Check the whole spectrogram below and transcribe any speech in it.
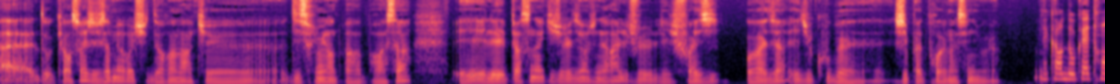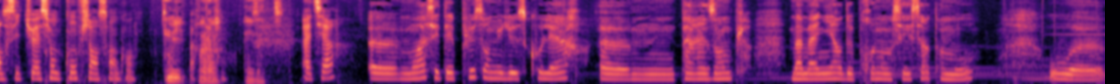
Euh, donc, en soi, j'ai jamais reçu de remarques euh, discriminantes par rapport à ça. Et les personnes à qui je le dis, en général, je les choisis, on va dire. Et du coup, bah, j'ai pas de problème à ce niveau-là. D'accord, donc être en situation de confiance, en gros. Oui, voilà, exact. Atia? Moi, c'était plus en milieu scolaire. par exemple, ma manière de prononcer certains mots où euh,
